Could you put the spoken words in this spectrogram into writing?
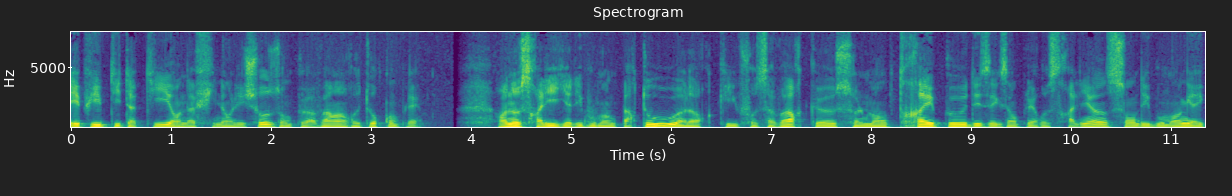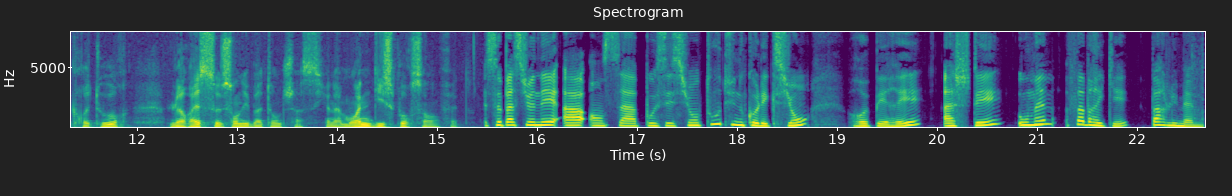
Et puis petit à petit, en affinant les choses, on peut avoir un retour complet. En Australie, il y a des boomerangs partout, alors qu'il faut savoir que seulement très peu des exemplaires australiens sont des boomerangs avec retour. Le reste, ce sont des bâtons de chasse. Il y en a moins de 10% en fait. Ce passionné a en sa possession toute une collection, repérée, achetée ou même fabriquée par lui-même.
